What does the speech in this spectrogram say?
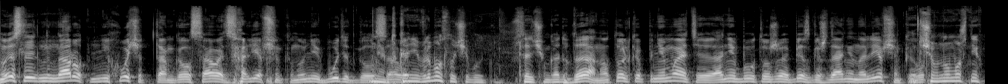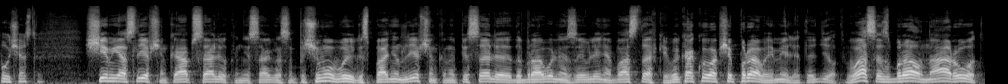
но если народ не хочет там голосовать за Левченко, ну не будет голосовать. Нет, так они в любом случае будут в следующем году. Да, но только, понимаете, они будут уже без гражданина Левченко. Почему? Вот... Ну, может, в них поучаствовать. С чем я с Левченко абсолютно не согласен. Почему вы, господин Левченко, написали добровольное заявление об отставке? Вы какое вообще право имели это делать? Вас избрал народ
